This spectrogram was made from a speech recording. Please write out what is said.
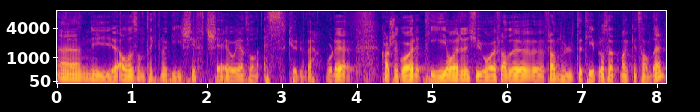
eh, nye alle sånne teknologiskift skjer jo i en sånn S-kurve. Hvor det kanskje går 10 år eller 20 år fra, du, fra 0 til 10% markedsandel.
